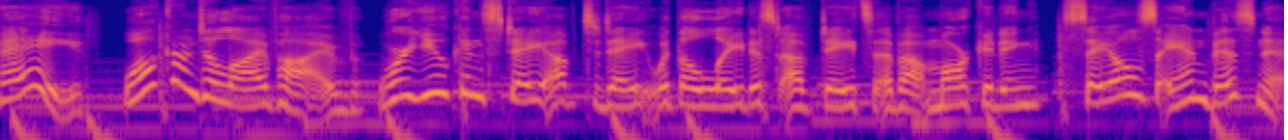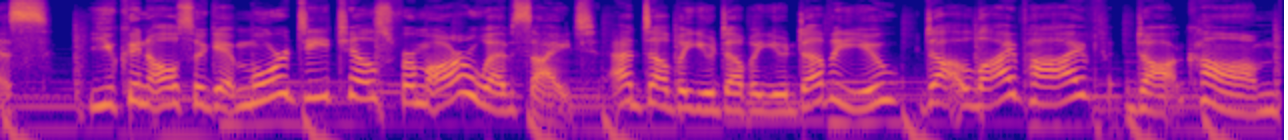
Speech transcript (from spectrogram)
Hey, welcome to LiveHive, where you can stay up to date with the latest updates about marketing, sales, and business. You can also get more details from our website at www.livehive.com.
